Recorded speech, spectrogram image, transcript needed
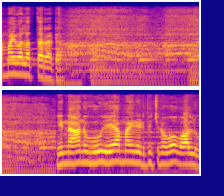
అమ్మాయి వాళ్ళు వస్తారట. నిన్న నువ్వు ఏ అమ్మాయిని నడిపించినావో వాళ్ళు.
